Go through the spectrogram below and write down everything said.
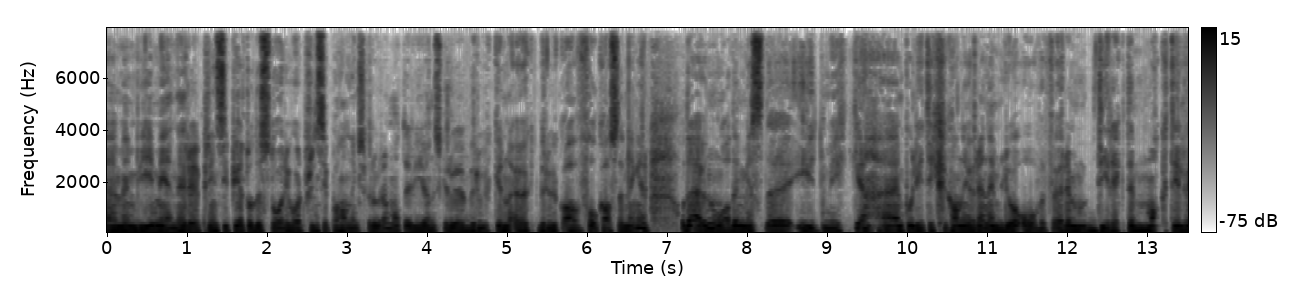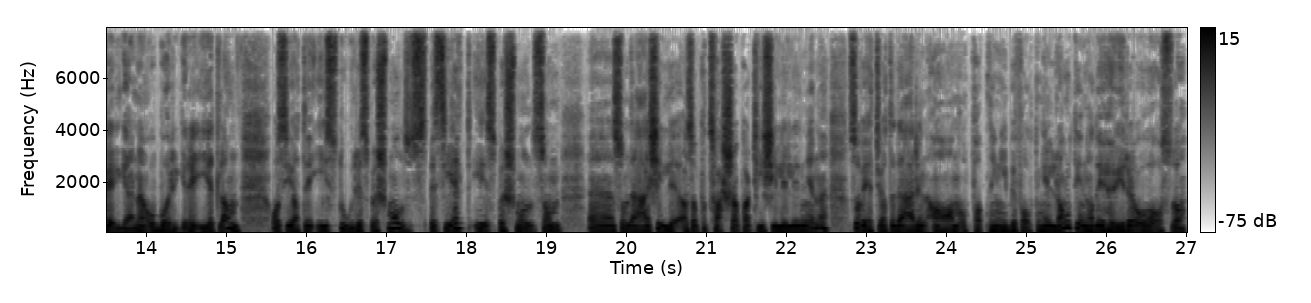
Eh, men vi mener prinsipielt, og det står i vårt prinsipp- og handlingsprogram, at vi ønsker bruken, økt bruk av folkeavstemninger. Og det er jo noe av det mest eh, ydmyke eh, en politiker kan gjøre, nemlig å overføre direkte makt til velgerne og borgere i et land. Og si at det i store spørsmål, spesielt i spørsmål som, som det er skille, altså på tvers av partiskillelinjer, linjene, så vet vi at det er en annen oppfatning i befolkningen. Langt innad i Høyre og også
